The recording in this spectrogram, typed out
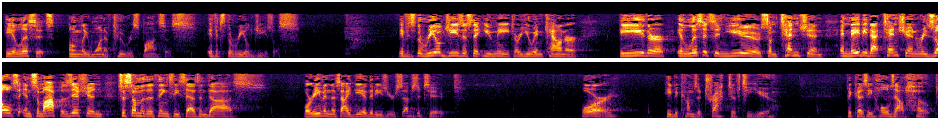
he elicits only one of two responses if it's the real Jesus. If it's the real Jesus that you meet or you encounter, he either elicits in you some tension, and maybe that tension results in some opposition to some of the things he says and does, or even this idea that he's your substitute. Or he becomes attractive to you because he holds out hope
